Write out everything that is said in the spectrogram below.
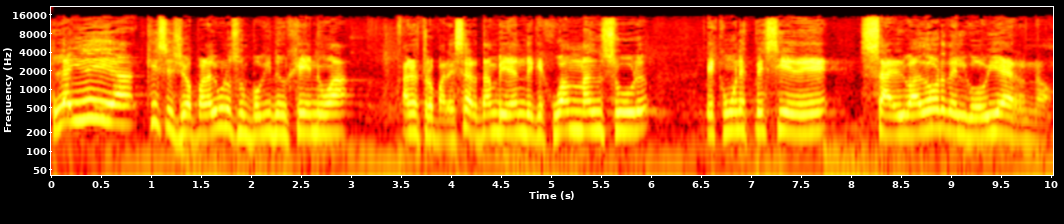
La idea, qué sé yo, para algunos un poquito ingenua, a nuestro parecer también, de que Juan Mansur es como una especie de salvador del gobierno.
